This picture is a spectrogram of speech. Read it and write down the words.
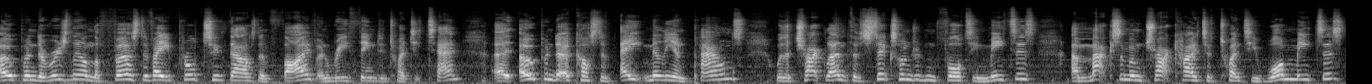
opened originally on the 1st of April 2005 and rethemed in 2010. Uh, it opened at a cost of £8 million with a track length of 640 metres, a maximum track height of 21 metres,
